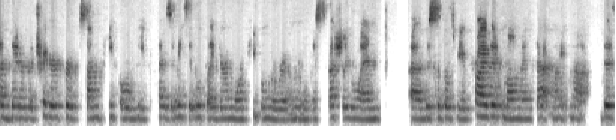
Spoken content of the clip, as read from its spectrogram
a bit of a trigger for some people because it makes it look like there are more people in the room, especially when uh, this is supposed to be a private moment that might not, this,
